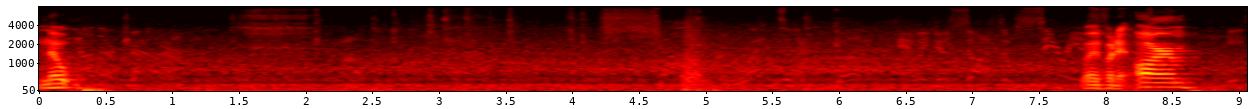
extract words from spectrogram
Nope. Another counter. Shot right to the gut. And we just saw some serious. Going for the arm. He's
